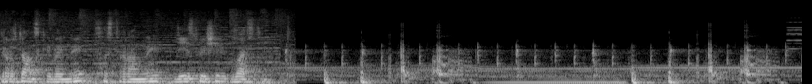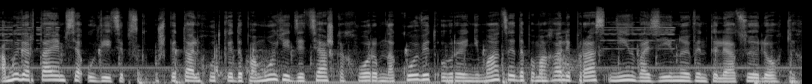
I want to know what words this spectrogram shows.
гражданской войны со стороны действующей власти. А мы вяртаемся ў віцебск у шпіталь хуткай дапамогі дзе цяжка хворым на ковід у рэанімацыі дапамагалі праз неінвазійную вентыляцыю лёгкіх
